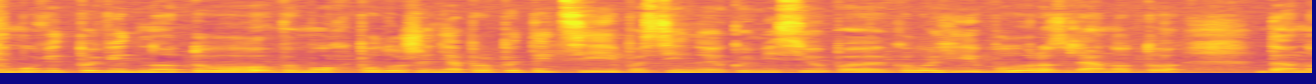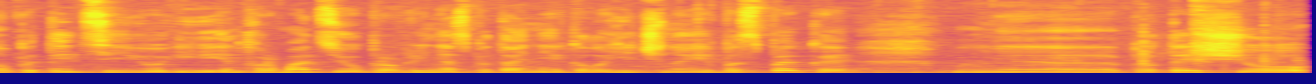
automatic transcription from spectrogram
Тому відповідно до вимог положення про петиції постійною комісією по екології було розглянуто дану петицію і інформацію управління з питань екологічної безпеки е, про те, що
